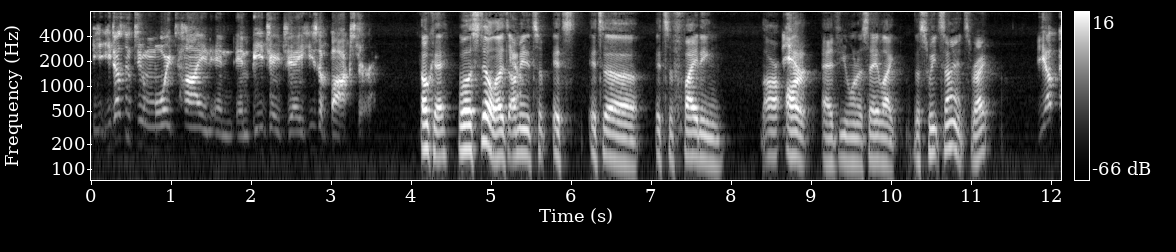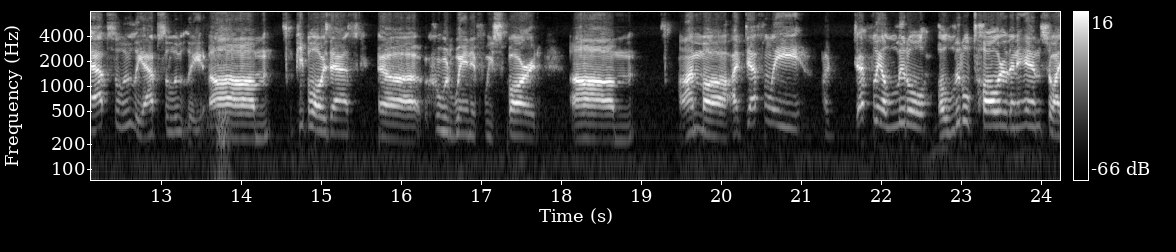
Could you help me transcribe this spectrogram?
he doesn't do Muay Thai and, and, and BJJ. He's a boxer. Okay. Well, it's still. It's, I mean, it's a, it's it's a it's a fighting ar- Yeah. art, if you want to say like the sweet science, right? Yep, absolutely, absolutely. Um, people always ask uh, who would win if we sparred. Um, I'm uh, I definitely I'm definitely a little a little taller than him, so I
